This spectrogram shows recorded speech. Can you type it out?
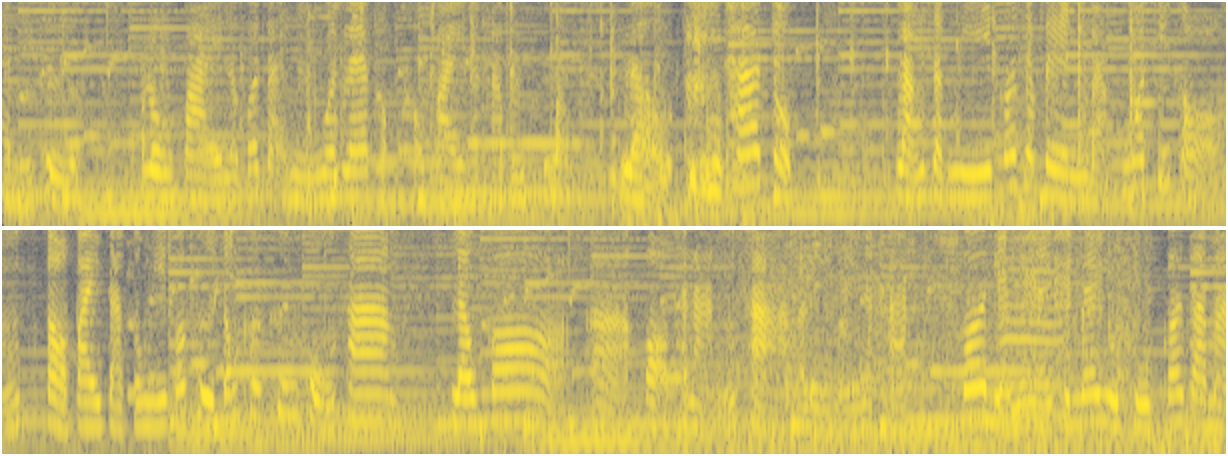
อันนี้คือลงไปแล้วก็จ่ายเงินงวดแรกของเขาไปนะคะเพื่อนๆแล้วถ้าจบหลังจากนี้ก็จะเป็นแบบงวดที่สองต่อไปจากตรงนี้ก็คือต้องขึ้นโครงสร้าง แล้วก็อ่าเกาะผนังฉากอะไรอย่างนี้นะคะ ก็เดี๋ยวยังไงคุณแม่ YouTube ก็จะมา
